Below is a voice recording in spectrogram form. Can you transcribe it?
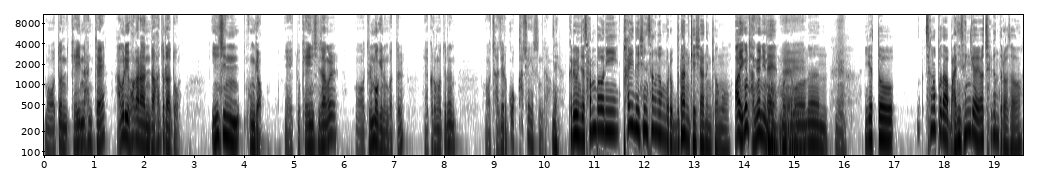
뭐 어떤 개인한테 아무리 화가 난다 하더라도 인신 공격, 예, 또 개인 신상을 어, 들먹이는 것들, 예, 그런 것들은 어, 자제를 꼭 하셔야겠습니다. 네. 그리고 이제 3번이 타인의 신상 정보를 무단 게시하는 경우. 아, 이건 당연히 뭐, 네, 뭐 예, 이거는 예. 이게 또 생각보다 많이 생겨요. 최근 들어서.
